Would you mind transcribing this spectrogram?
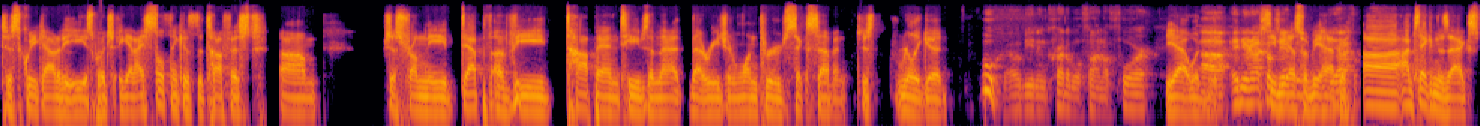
to squeak out of the East, which again I still think is the toughest. Um, just from the depth of the top end teams in that that region, one through six, seven, just really good. Ooh, that would be an incredible Final Four. Yeah, it would be. Uh, and your national CBS would be happy. Yeah. Uh, I'm taking the Zags.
